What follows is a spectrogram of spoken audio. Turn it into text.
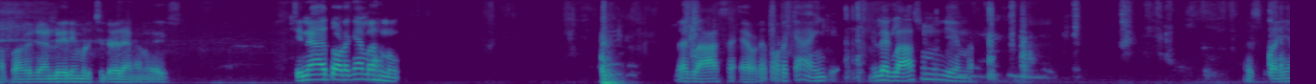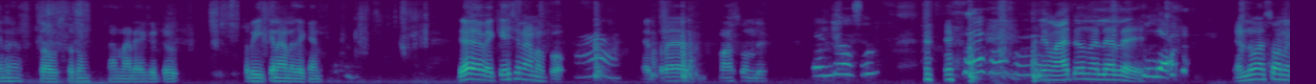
അപ്പോൾ അവർ രണ്ടുപേരെയും വിളിച്ചിട്ട് വരാനാണ് ഗൈസ് ചിന്ന അത് തുടങ്ങാൻ പറഞ്ഞു. ഗ്ലാസ് എവിടെ തുടയ്ക്കാൻ എനിക്ക് ഇല്ല ഗ്ലാസ് ഒന്നും ചെയ്യണ്ട. പയ്യന് ട്രൗസറും കണ്ണടയൊക്കെ ഇട്ട് ഫ്രീക്കനാണ് ചെക്കൻ ഏ വെക്കേഷൻ ആണോ ഇപ്പോ? എത്ര മാസം ഉണ്ട് രണ്ടു മാസം. ഇല്ല മാറ്റമൊന്നുമില്ല അല്ലേ? ഇല്ല. രണ്ടു മാസമാണ്?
